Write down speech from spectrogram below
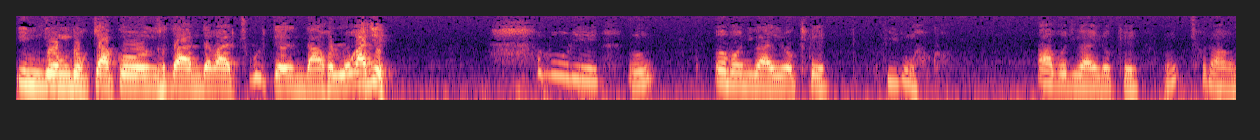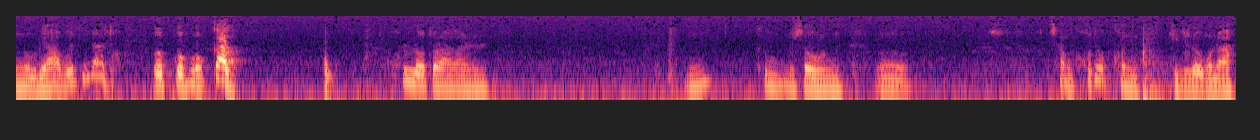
인종독 잡고 온서다 내가 죽을 때나 홀로 가지. 아무리 응? 어머니가 이렇게 귀중하고 아버지가 이렇게 응? 천하 없는 우리 아버지라도 없고 못 가고 홀로 돌아가는 응? 그 무서운 어, 참 고독한 길이로구나.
